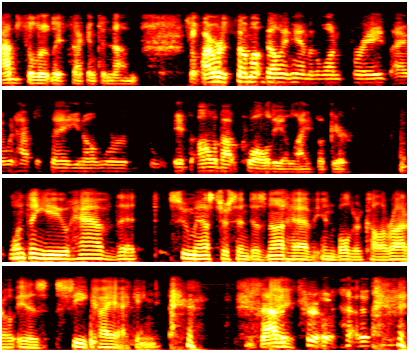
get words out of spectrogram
absolutely second to none. So if I were to sum up Bellingham in one phrase, I would have to say, you know, we're it's all about quality of life up here. One thing you have that Sue Masterson does not have in Boulder, Colorado is sea kayaking. that is true. That is.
